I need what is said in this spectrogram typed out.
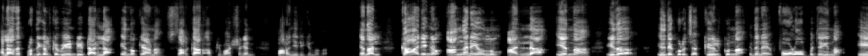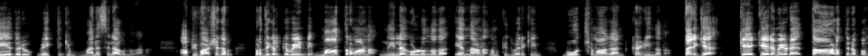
അല്ലാതെ പ്രതികൾക്ക് വേണ്ടിയിട്ടല്ല എന്നൊക്കെയാണ് സർക്കാർ അഭിഭാഷകൻ പറഞ്ഞിരിക്കുന്നത്. എന്നാൽ കാര്യങ്ങൾ അങ്ങനെയൊന്നും അല്ല എന്ന് ഇത് ഇതിനെക്കുറിച്ച് കേൾക്കുന്ന ഇതിനെ ഫോളോ അപ്പ് ചെയ്യുന്ന ഏതൊരു വ്യക്തിക്കും മനസ്സിലാകുന്നതാണ്. അഭിഭാഷകർ പ്രതികൾക്ക് വേണ്ടി മാത്രമാണ് നിലകൊള്ളുന്നത് എന്നാണ് നമുക്ക് ഇതുവരെയും ബോധ്യമാകാൻ കഴിയുന്നത്. തനിക്ക് കെ കെ രമയുടെ താളത്തിനൊപ്പം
